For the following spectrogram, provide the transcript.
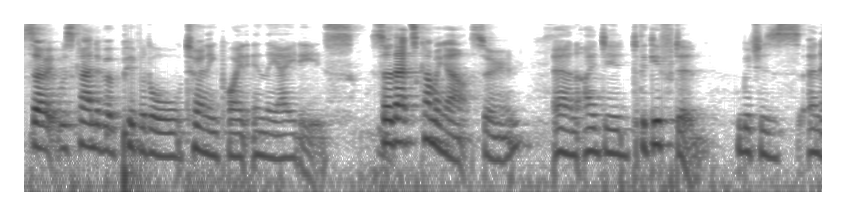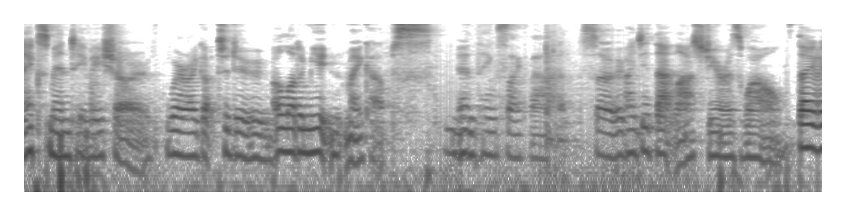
So it was kind of a pivotal turning point in the 80s. So that's coming out soon. And I did The Gifted, which is an X Men TV show where I got to do a lot of mutant makeups and things like that. So I did that last year as well. They,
